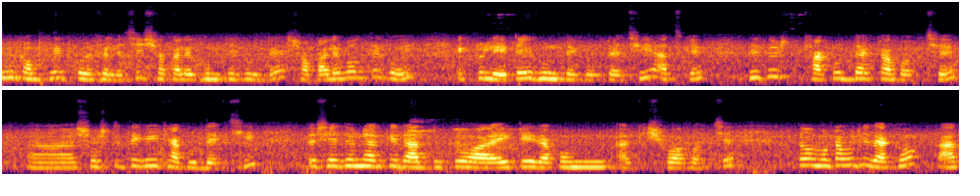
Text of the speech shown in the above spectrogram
আমি কমপ্লিট করে ফেলেছি সকালে ঘুম থেকে উঠে। সকালে বলতে কই, একটু লেটেই ঘুম থেকে উঠেছি আজকে। যেহেতু ঠাকুর দেখা হচ্ছে ষষ্ঠী থেকেই ঠাকুর দেখছি। তো সেই জন্য আর কি রাত দুটো আড়াইটে এরকম আর কি শোয়া হচ্ছে। তো মোটামুটি দেখো, কাজ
